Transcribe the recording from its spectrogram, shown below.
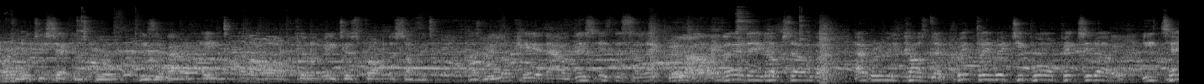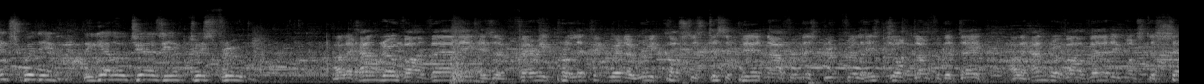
40 seconds, Paul. He's about eight and a half kilometres from the summit. As we look here now, this is the select group. Valverde looks over at Rui Costa. Quickly, Richie Porte picks it up. He takes with him the yellow jersey of Chris Froome. Alejandro Valverde is a very prolific winner. Rui Costa's disappeared now from this group, Phil. His job done for the day. Alejandro Valverde wants to set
